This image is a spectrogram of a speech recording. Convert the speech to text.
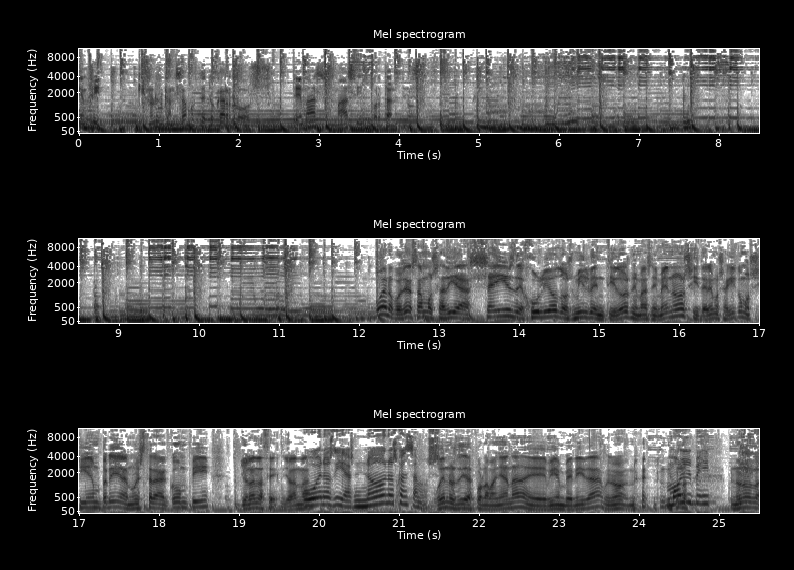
En fin, que no nos cansamos de tocar los temas más importantes. Bueno, pues ya estamos a día 6 de julio 2022, ni más ni menos, y tenemos aquí como siempre a nuestra compi Yolanda C. Yolanda. Buenos días, no nos cansamos. Buenos días por la mañana, eh, bienvenida. No, no, no, no,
